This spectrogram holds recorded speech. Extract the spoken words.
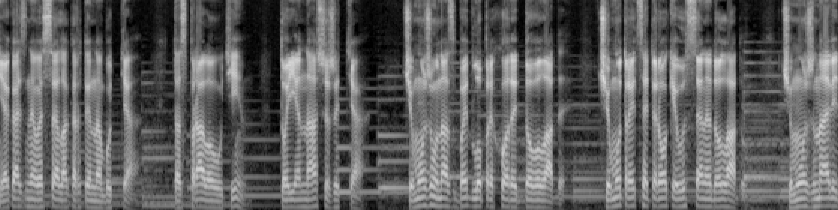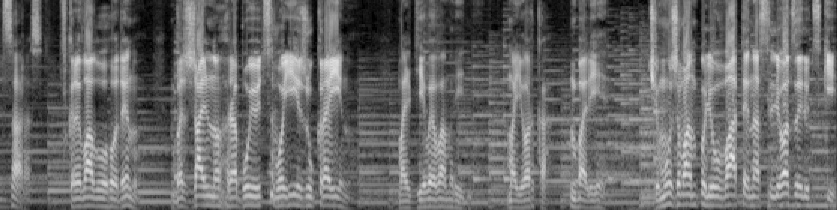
Якась невесела картина буття, та справа у тім, то є наше життя. Чому ж у нас бидло приходить до влади? Чому 30 років усе не до ладу? Чому ж навіть зараз, в криваву годину, безжально грабують свої ж Україну? Мальдіви вам рідні, Майорка, Балі. Чому ж вам полювати на сльози людські?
